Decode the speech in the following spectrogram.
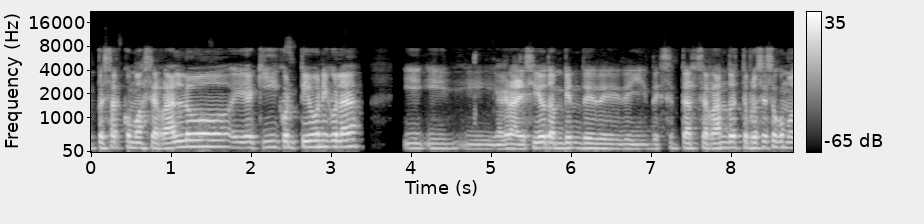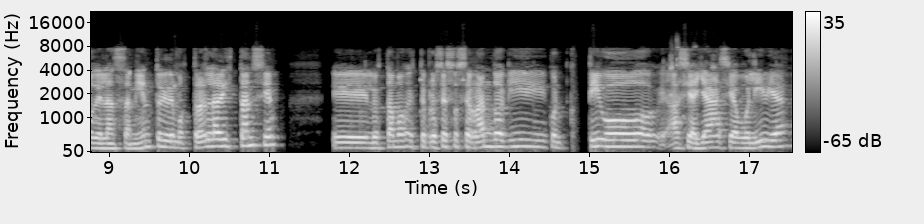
empezar como a cerrarlo eh, aquí contigo, Nicolás, y, y- agradecido también de- de estar cerrando este proceso como de lanzamiento y de mostrar la distancia. Eh, lo estamos, este proceso cerrando aquí con- contigo, hacia allá, hacia Bolivia,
